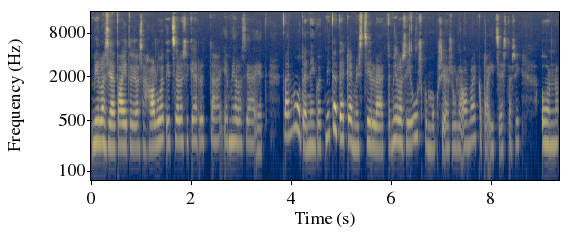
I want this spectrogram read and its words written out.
Millaisia taitoja sä haluat itsellesi kerryttää ja millaisia et. Tai muuten, niin kuin, että mitä tekemistä sillä, että millaisia uskomuksia sulla on vaikkapa itsestäsi, on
